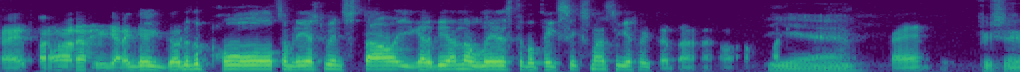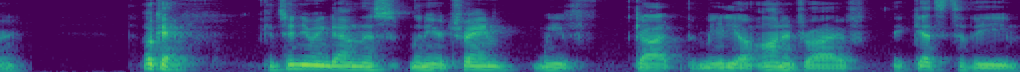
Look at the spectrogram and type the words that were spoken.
right? Oh no, you gotta go, go to the pole. Somebody has to install it. You gotta be on the list. It'll take six months to get hooked up. Oh, oh, oh yeah, right? for sure. Okay, continuing down this linear train, we've got the media on a drive. It gets to the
